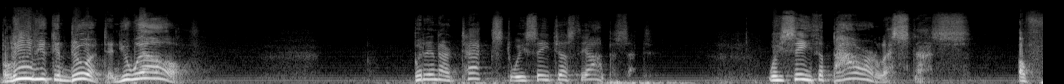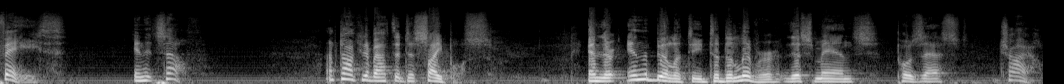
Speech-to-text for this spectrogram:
Believe you can do it, and you will. But in our text, we see just the opposite. We see the powerlessness of faith in itself. I'm talking about the disciples and their inability to deliver this man's possessed child.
